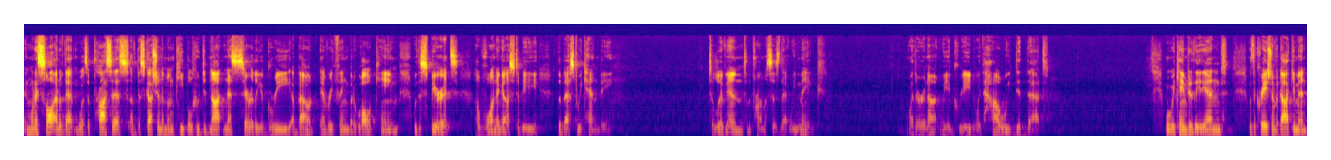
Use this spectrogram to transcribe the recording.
And what I saw out of that was a process of discussion among people who did not necessarily agree about everything, but who all came with a spirit of wanting us to be the best we can be, to live into the promises that we make, whether or not we agreed with how we did that. What we came to the end was the creation of a document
